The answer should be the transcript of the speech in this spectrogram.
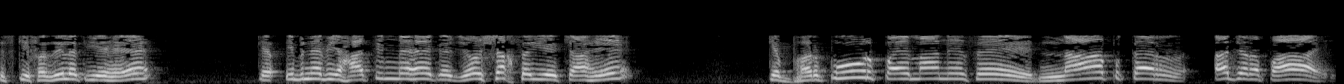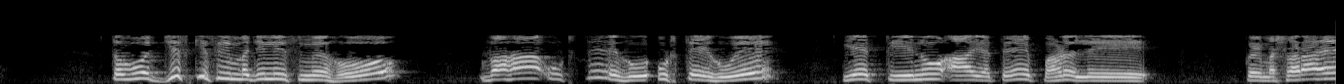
اس کی فضیلت یہ ہے کہ ابن بھی حاتم میں ہے کہ جو شخص یہ چاہے کہ بھرپور پیمانے سے ناپ کر اجر پائے۔ تو وہ جس کسی مجلس میں ہو، وہاں اٹھتے ہوئے اٹھتے ہوئے یہ تینوں آیتیں پڑھ لے۔ کوئی مشورہ ہے؟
